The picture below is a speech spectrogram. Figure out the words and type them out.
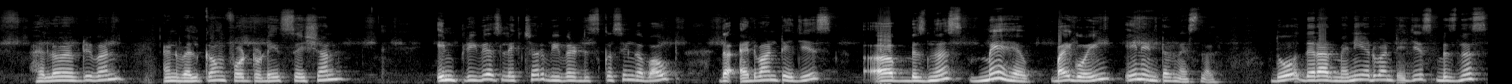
Hello everyone and welcome for today's session. In previous lecture we were discussing about the advantages a business may have by going in international. Though there are many advantages business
